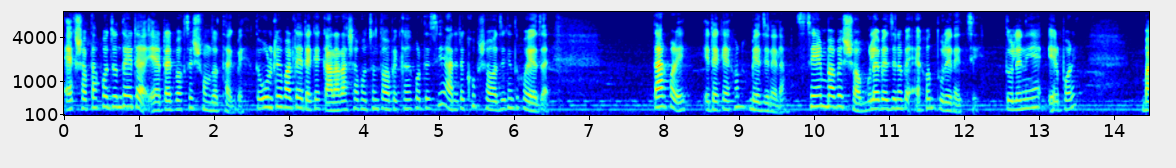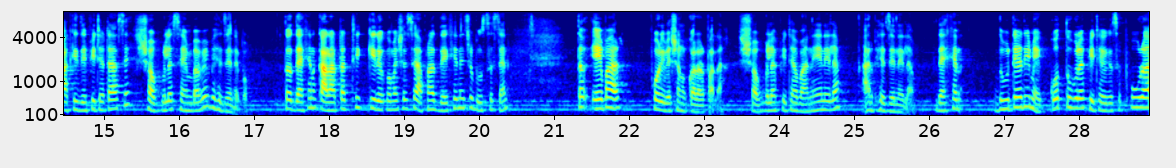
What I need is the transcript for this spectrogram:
এক সপ্তাহ পর্যন্ত এটা এয়ারটাইট বক্সে সুন্দর থাকবে। তো উল্টে পাল্টে এটাকে কালার আসা পর্যন্ত অপেক্ষা করতেছি আর এটা খুব সহজে কিন্তু হয়ে যায়। তারপরে এটাকে এখন ভেজে নিলাম। সেমভাবে সবগুলো বেজে নেবে, এখন তুলে নিচ্ছি। তুলে নিয়ে এরপরে বাকি যে পিঠাটা আছে, সবগুলো সেমভাবে ভেজে নেব। তো দেখেন কালারটা ঠিক কীরকম এসেছে, আপনারা দেখে নিচে বুঝতেছেন। তো এবার পরিবেশন করার পালা। সবগুলো পিঠা বানিয়ে নিলাম আর ভেজে নিলাম। দেখেন দুইটা ডিমে কতগুলো ফিট হয়ে গেছে, পুরা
